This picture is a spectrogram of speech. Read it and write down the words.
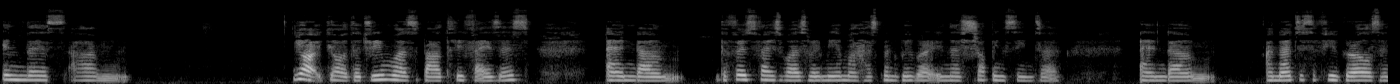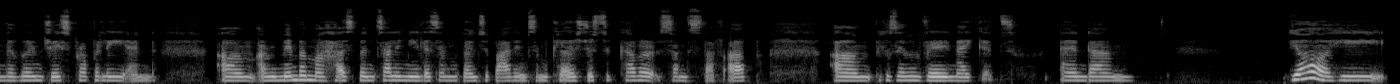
in this, um, yeah, yeah, the dream was about three phases and um, the first phase was where me and my husband we were in a shopping center and um, I noticed a few girls and they weren't dressed properly and um, I remember my husband telling me that I'm going to buy them some clothes just to cover some stuff up um, because they were very naked. And um, yeah he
